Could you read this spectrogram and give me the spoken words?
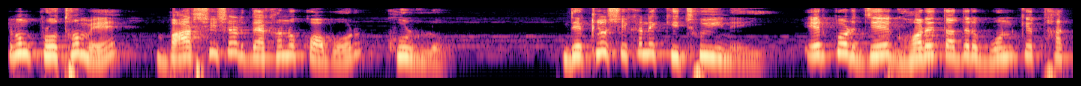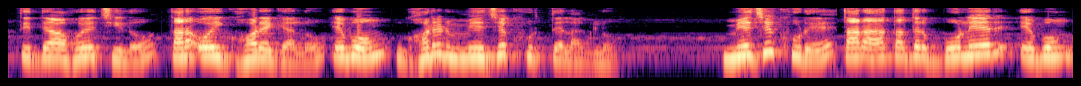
এবং প্রথমে বার্ষিসার দেখানো কবর খুঁড়ল। দেখল সেখানে কিছুই নেই। এরপর যে ঘরে তাদের বোনকে থাকতে দেওয়া হয়েছিল, তারা ওই ঘরে গেল এবং ঘরের মেঝে খুঁড়তে লাগল। মেঝে খুঁড়ে তারা তাদের বোনের এবং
